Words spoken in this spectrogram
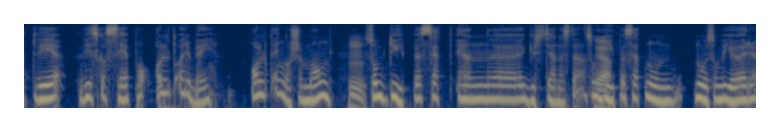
at vi, vi skal se på alt arbeid, alt engasjement, mm. som dypest sett en uh, gudstjeneste. Som ja. dypest sett noen, noe som vi gjør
